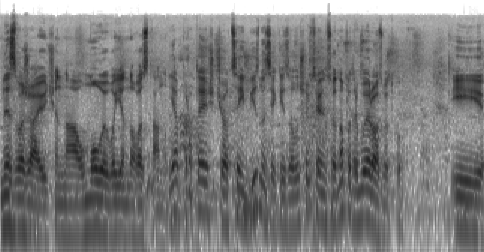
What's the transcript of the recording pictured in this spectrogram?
незважаючи на умови воєнного стану. Я про те, що цей бізнес, який залишився, він все одно потребує розвитку. І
